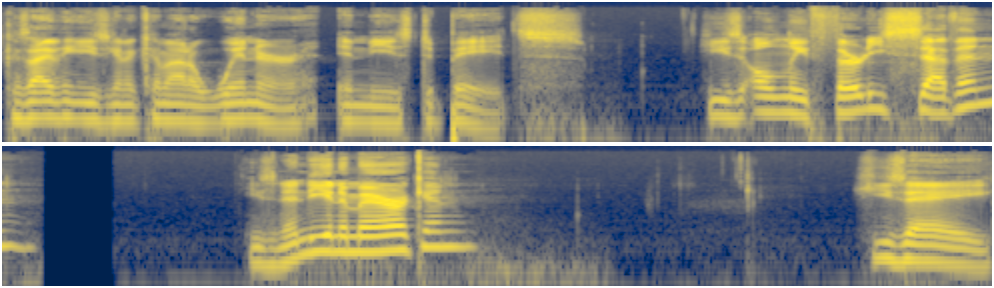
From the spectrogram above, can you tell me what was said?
because I think he's going to come out a winner in these debates. He's only 37. He's an Indian American. He's a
